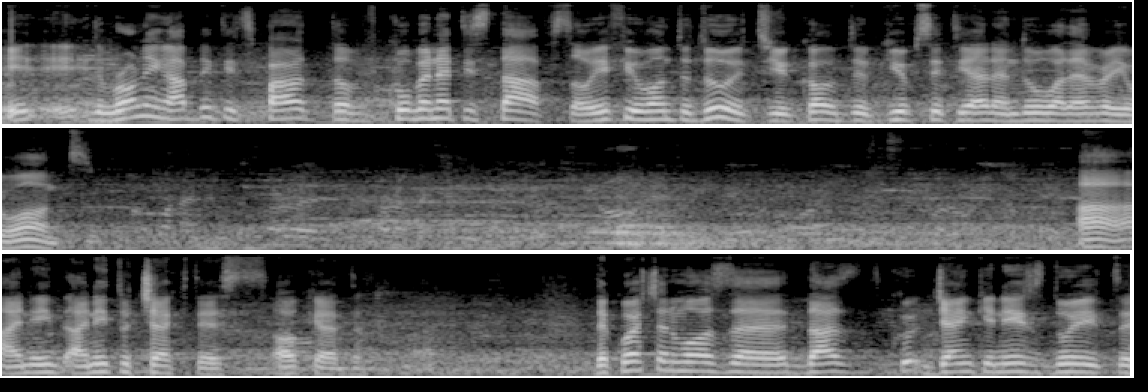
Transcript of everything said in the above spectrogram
It, it, the rolling update is part of Kubernetes stuff. So if you want to do it, you go to kubectl and do whatever you want. Ah, I need, I need to check this. Okay. The question was, uh, does Jenkins do it uh,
